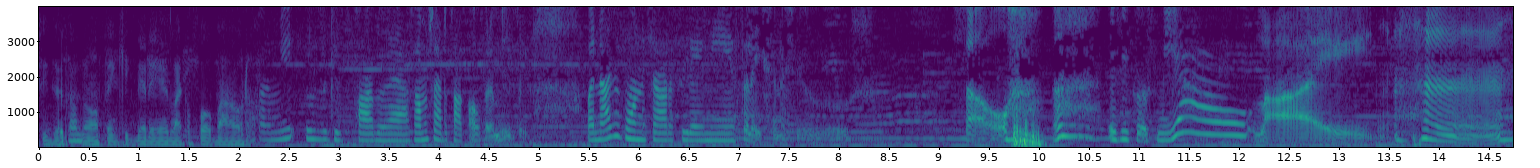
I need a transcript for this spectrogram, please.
She just don't know they kick that ass like a football though. So the mu- music is loud, so I'm gonna try to talk over the music. But I just wanted y'all to see their me selection of shoes. So if he cuss me out, like, hmm,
